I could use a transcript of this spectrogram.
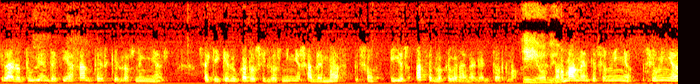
Claro, tú bien decías antes que los niños, o sea, que hay que educarlos y los niños además son, ellos hacen lo que ven en el entorno. Sí, obvio. Normalmente si un niño, si un niño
